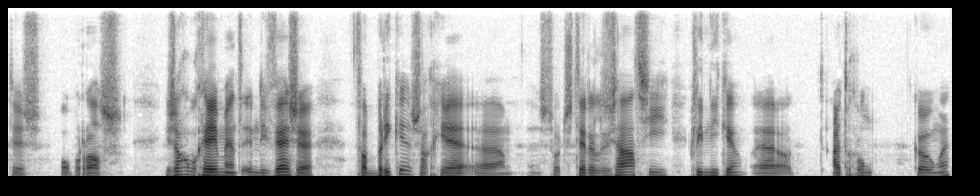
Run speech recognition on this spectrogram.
dus op ras. Je zag op een gegeven moment in diverse fabrieken zag je uh, een soort sterilisatieklinieken uh, uit de grond komen.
